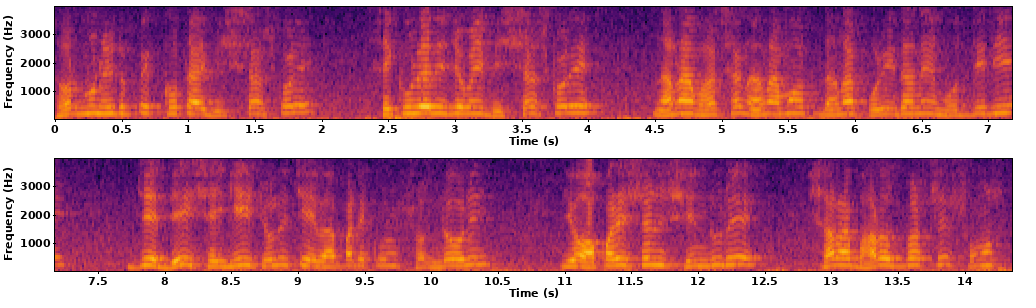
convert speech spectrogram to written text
ধর্মনিরপেক্ষতায় বিশ্বাস করে, সেকুলারিজমে বিশ্বাস করে, নানা ভাষা, নানা মত, নানা পরিধানের মধ্যে দিয়ে যে দেশ এগিয়ে চলেছে, এ ব্যাপারে কোনো সন্দেহ নেই যে অপারেশন সিন্দুরে সারা ভারতবর্ষের সমস্ত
